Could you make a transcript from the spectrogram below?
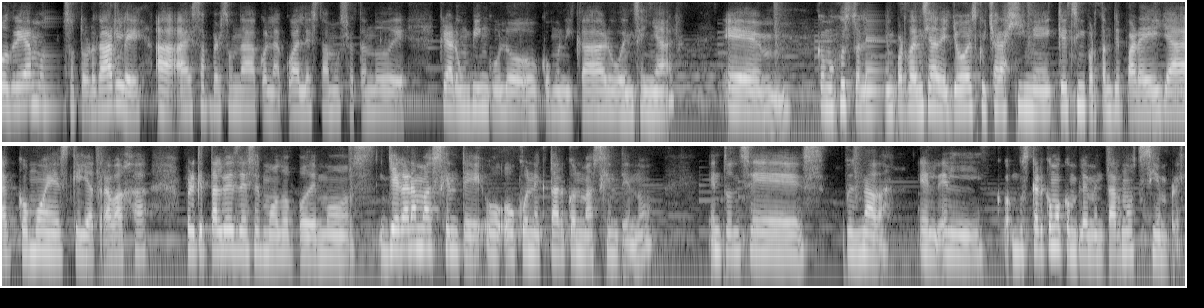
podríamos otorgarle a, esa persona con la cual estamos tratando de crear un vínculo o comunicar o enseñar. Em, como justo la importancia de yo escuchar a Jime, qué es importante para ella, cómo es que ella trabaja, porque tal vez de ese modo podemos llegar a más gente o, conectar con más gente, ¿no? Entonces, pues nada, el buscar cómo complementarnos siempre.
